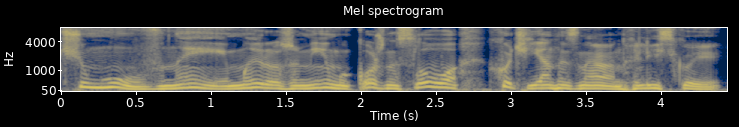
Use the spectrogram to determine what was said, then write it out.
Чому в неї ми розуміємо кожне слово, хоч я не знаю англійської?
